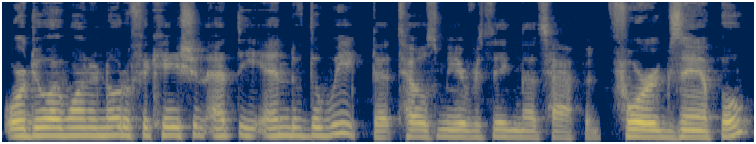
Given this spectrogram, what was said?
Or do I want a notification at the end of the week that tells me everything that's happened? For example,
